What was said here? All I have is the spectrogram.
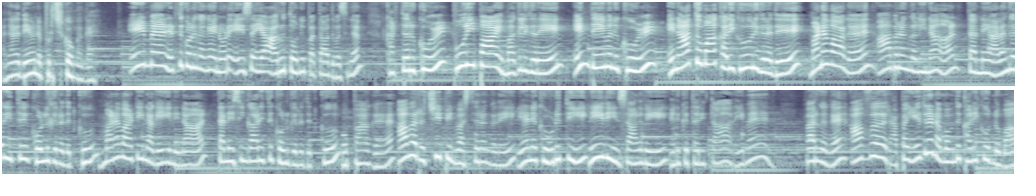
அதனால தேவனை பிடிச்சிக்கோங்க ஏமேன் எடுத்துக்கொள்ளுங்க என்னோட ஏசையா அறுபத்தொன்னு பத்தாவது வசனம். கர்த்தருக்குள் பூரிப்பாய் மகிழ்கிறேன். என் தேவனுக்குள் என் ஆத்துமா களி கூறுகிறது. மணவாளன் ஆபரங்களினால் தன்னை அலங்கரித்து கொள்ளுகிறதற்கும் மணவாட்டி நகைகளினால் தன்னை சிங்காரித்து கொள்கிறதற்கு ஒப்பாக அவர் ரட்சிப்பின் வஸ்திரங்களை எனக்கு உடுத்தி நீதியின் சால்வையை எனக்கு தரித்தார். ஏமேன் பாருங்க அவர் அப்ப எதுல நம்ம வந்து களி கூறணுமா?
